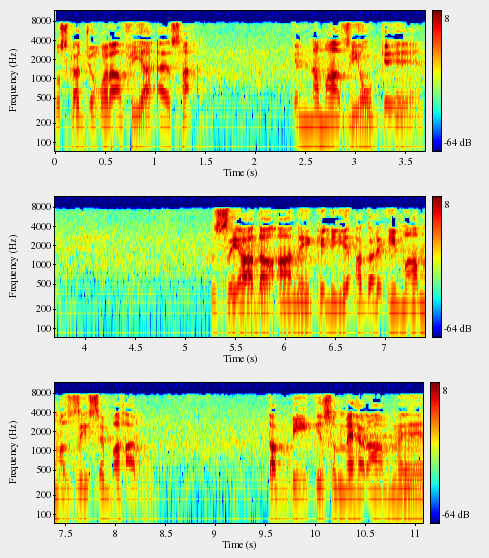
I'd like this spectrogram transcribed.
اس کا جغرافیہ ایسا ہے کہ نمازیوں کے زیادہ آنے کے لیے اگر امام مسجد سے باہر ہوں، تب بھی اس محراب میں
